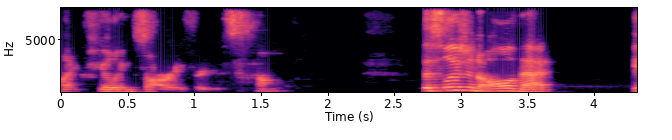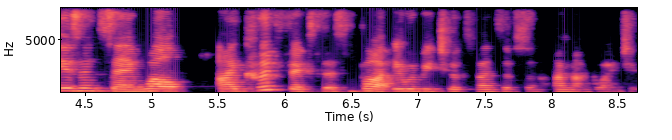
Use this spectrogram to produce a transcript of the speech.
like feeling sorry for yourself. The solution to all of that isn't saying, well, I could fix this, but it would be too expensive, so I'm not going to.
